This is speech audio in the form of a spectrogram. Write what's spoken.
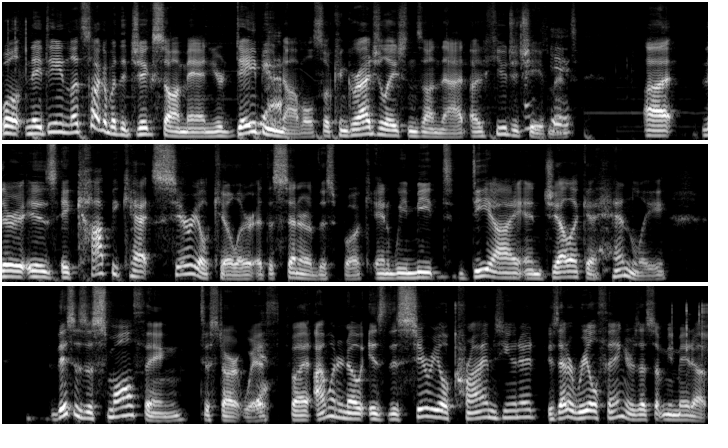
Well, Nadine, let's talk about the Jigsaw Man, your debut yeah. novel. So, congratulations on that. A huge achievement. Uh, there is a copycat serial killer at the center of this book, and we meet D.I. Angelica Henley. This is a small thing to start with, yeah. but I want to know is the serial crimes unit, is that a real thing or is that something you made up?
